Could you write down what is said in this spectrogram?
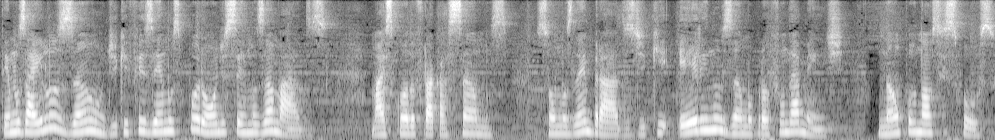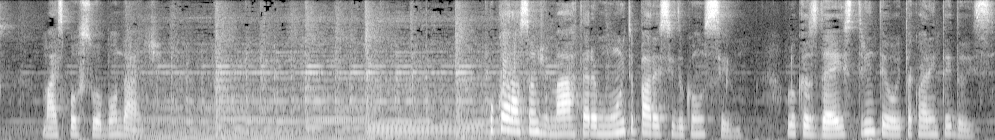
temos a ilusão de que fizemos por onde sermos amados, mas quando fracassamos, somos lembrados de que Ele nos ama profundamente, não por nosso esforço, mas por Sua bondade. O coração de Marta era muito parecido com o seu. Lucas 10, 38 a 42.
